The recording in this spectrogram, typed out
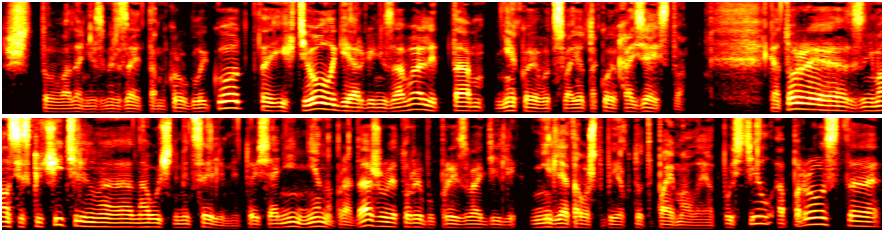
что вода не замерзает там круглый год, их теологи организовали там некое вот свое такое хозяйство – которое занималось исключительно научными целями. То есть они не на продажу эту рыбу производили, не для того, чтобы ее кто-то поймал и отпустил, а просто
